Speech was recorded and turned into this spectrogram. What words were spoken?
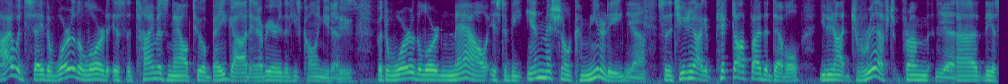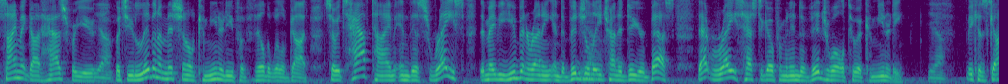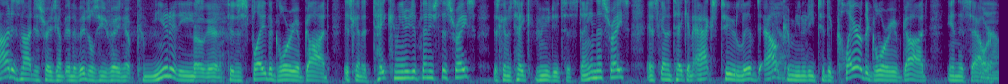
I would say the word of the Lord is the time is now to obey God in every area that He's calling you Yes. to. But the word of the Lord now is to be in missional community Yeah. so that you do not get picked off by the devil. You do not drift from Yes. uh, the assignment God has for you, Yeah. but you live in a missional community to fulfill the will of God. So it's halftime in this race that maybe you've been running individually, Yeah. trying to do your best. That race has to go from an individual to a community Yeah. Because God is not just raising up individuals, He's raising up communities So good. to display the glory of God. It's going to take community to finish this race, it's going to take community to sustain this race, and it's going to take an Acts 2 lived out Yeah. community to declare the glory of God in this hour. Yeah.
